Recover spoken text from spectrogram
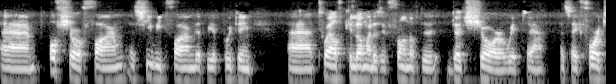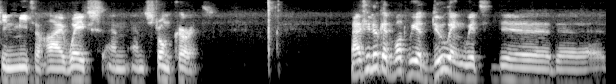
um, offshore farm, a seaweed farm that we are putting uh, 12 kilometers in front of the Dutch shore with, uh, let's say, 14 meter high waves and, and strong currents. Now, if you look at what we are doing with the, the,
